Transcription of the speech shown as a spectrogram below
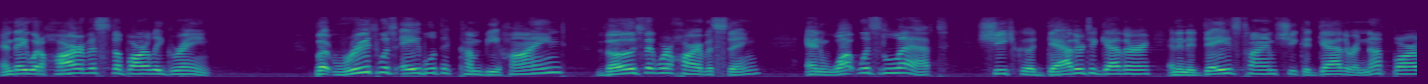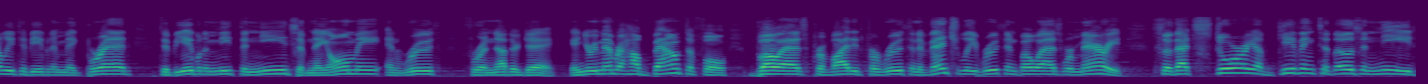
and they would harvest the barley grain. But Ruth was able to come behind those that were harvesting, and what was left, she could gather together, and in a day's time, she could gather enough barley to be able to make bread, to be able to meet the needs of Naomi and Ruth for another day. And you remember how bountiful Boaz provided for Ruth, and eventually Ruth and Boaz were married. So that story of giving to those in need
